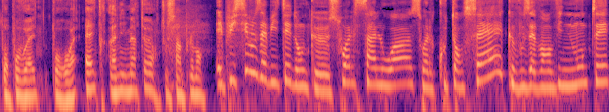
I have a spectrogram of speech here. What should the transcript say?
pour pouvoir être, pour être animateur, tout simplement. Et puis si vous habitez donc euh, soit le Saint-Lois, soit le Coutançais, que vous avez envie de monter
